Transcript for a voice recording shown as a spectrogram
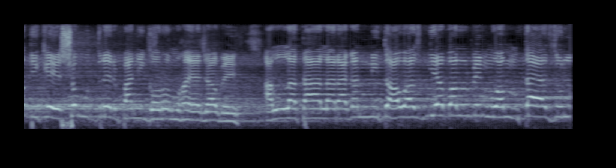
ওদিকে সমুদ্রের পানি গরম হয়ে যাবে। আল্লাহ তাআলা রাগান্বিত আওয়াজ দিয়ে বলবেন, ওয়ামতাজুল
